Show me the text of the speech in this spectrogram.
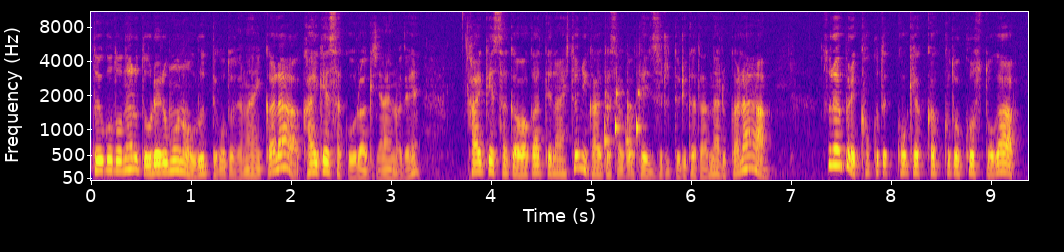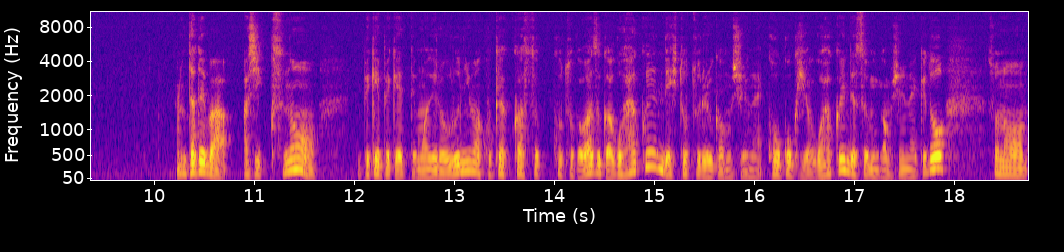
ということになると売れるものを売るってことじゃないから解決策を売るわけじゃないのでね。解決策が分かってない人に解決策を提示するという言い方になるからそれはやっぱり顧客獲得コストが例えばアシックスのペケペケってモデルを売るには顧客獲得コストがわずか500円で1つ売れるかもしれない。広告費が500円で済むかもしれないけどその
